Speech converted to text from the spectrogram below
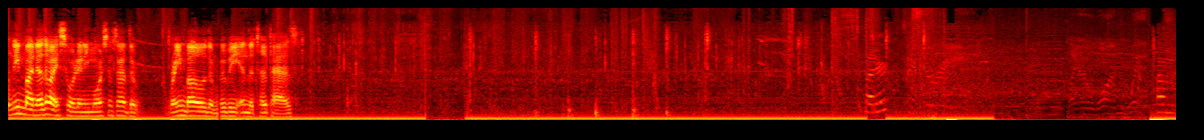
Don't need my netherite sword anymore since I have the rainbow, the ruby, and the topaz. butter. Um,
